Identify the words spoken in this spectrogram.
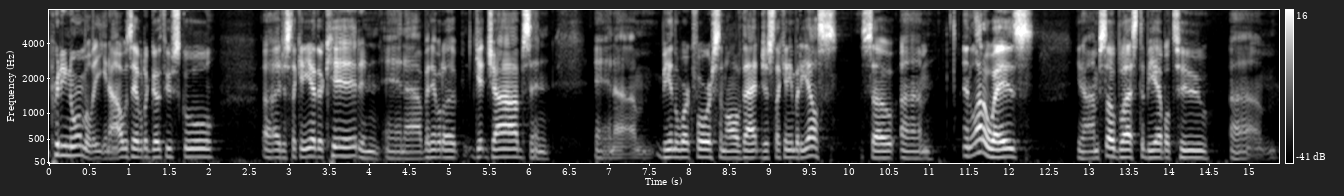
pretty normally. You know, I was able to go through school uh, just like any other kid, and and I've been able to get jobs and and um, be in the workforce and all of that, just like anybody else. So, um, in a lot of ways, you know, I'm so blessed to be able to um,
